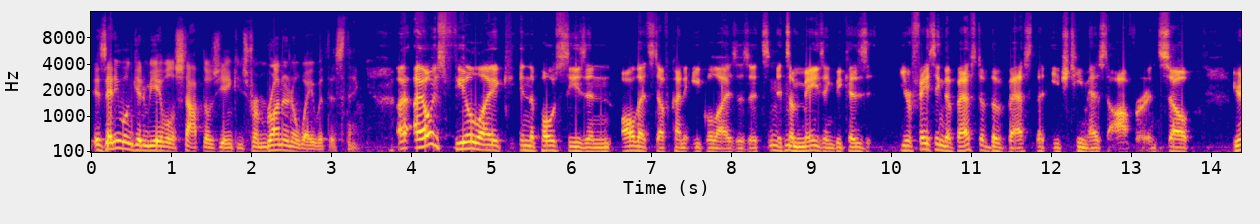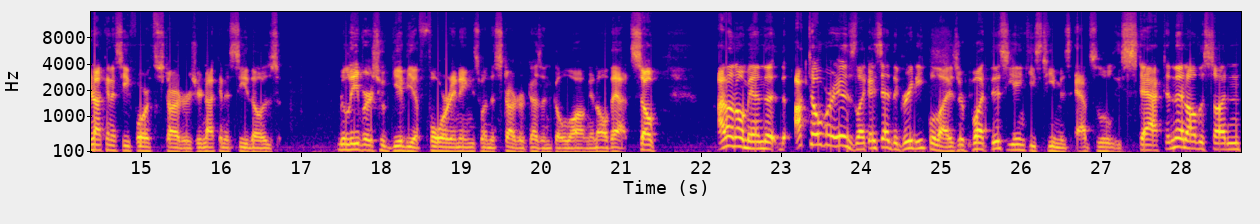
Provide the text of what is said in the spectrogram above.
is anyone going to be able to stop those Yankees from running away with this thing? I, I always feel like in the postseason, all that stuff kind of equalizes. It's it's mm-hmm. amazing because you're facing the best of the best that each team has to offer, and so you're not going to see fourth starters. You're not going to see those relievers who give you four innings when the starter doesn't go long and all that. So I don't know, man. The, the October is, like I said, the great equalizer, but this Yankees team is absolutely stacked. And then all of a sudden,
